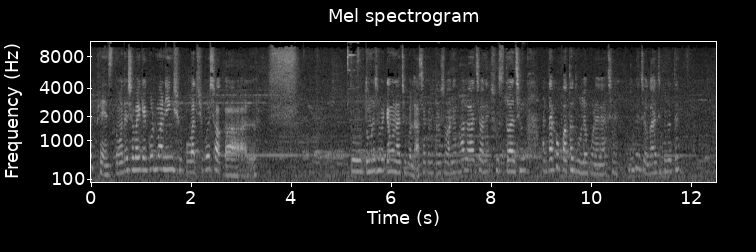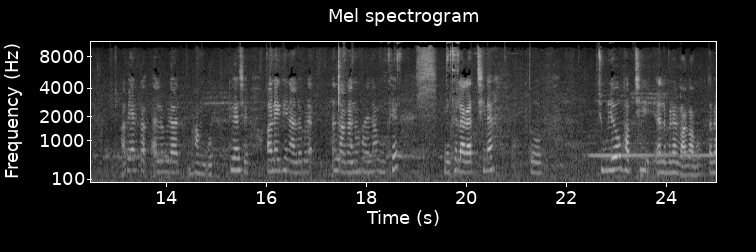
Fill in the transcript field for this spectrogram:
হাই ফ্রেন্ডস, তোমাদের সবাইকে গুড মর্নিং, সুপ্রভাত, শুভ সকাল। তো তোমরা সবাই কেমন আছো বলে আশা করি তোমরা সবাই অনেক ভালো আছো, অনেক সুস্থ আছো। আর দেখো কত ধুলে পড়ে গেছে, বুঝেছ গাছগুলোতে? আমি একটা অ্যালোভেরা ভাঙবো, ঠিক আছে? অনেকদিন অ্যালোভেরা লাগানো হয় না মুখে মুখে লাগাচ্ছি না। তো চুলেও ভাবছি অ্যালোভেরা লাগাবো, তবে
